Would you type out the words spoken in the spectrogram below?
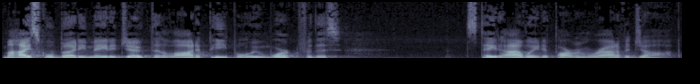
My high school buddy made a joke that a lot of people who work for this state highway department were out of a job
